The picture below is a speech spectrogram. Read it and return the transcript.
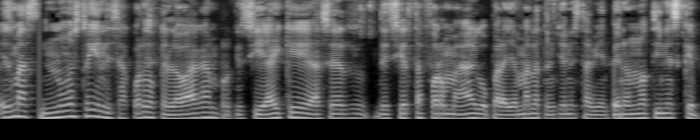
Es más, no estoy en desacuerdo que lo hagan, porque si hay que hacer de cierta forma algo para llamar la atención, está bien. Pero no tienes que,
